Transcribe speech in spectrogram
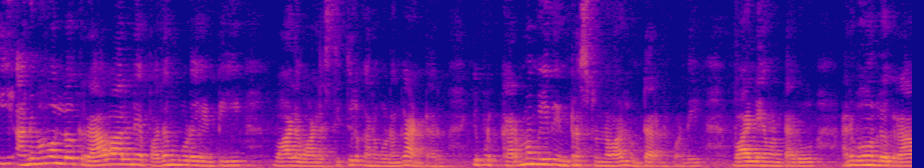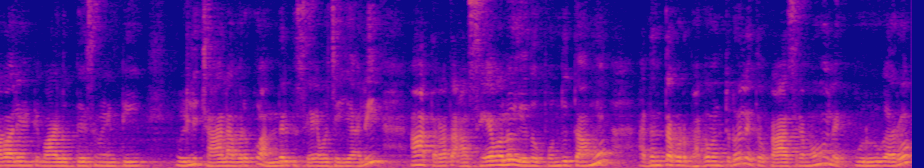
ఈ అనుభవంలోకి రావాలనే పదం కూడా ఏంటి? వాళ్ళ వాళ్ళ స్థితులకు అనుగుణంగా అంటారు. ఇప్పుడు కర్మ మీద ఇంట్రెస్ట్ ఉన్న వాళ్ళు ఉంటారనుకోండి వాళ్ళు ఏమంటారు అనుభవంలోకి రావాలి ఏంటి వాళ్ళ ఉద్దేశం ఏంటి? వెళ్ళి చాలా వరకు అందరికీ సేవ చేయాలి. ఆ తర్వాత ఆ సేవలో ఏదో పొందుతాము. అదంతా కూడా భగవంతుడో లేకపోతే ఒక ఆశ్రమమో లేక గురువు గారో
